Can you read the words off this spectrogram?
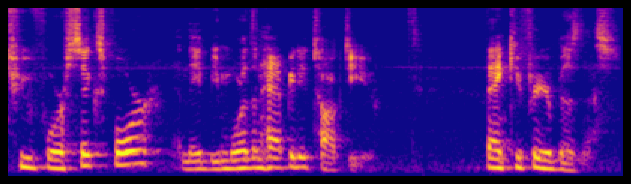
2464, and they'd be more than happy to talk to you. Thank you for your business.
